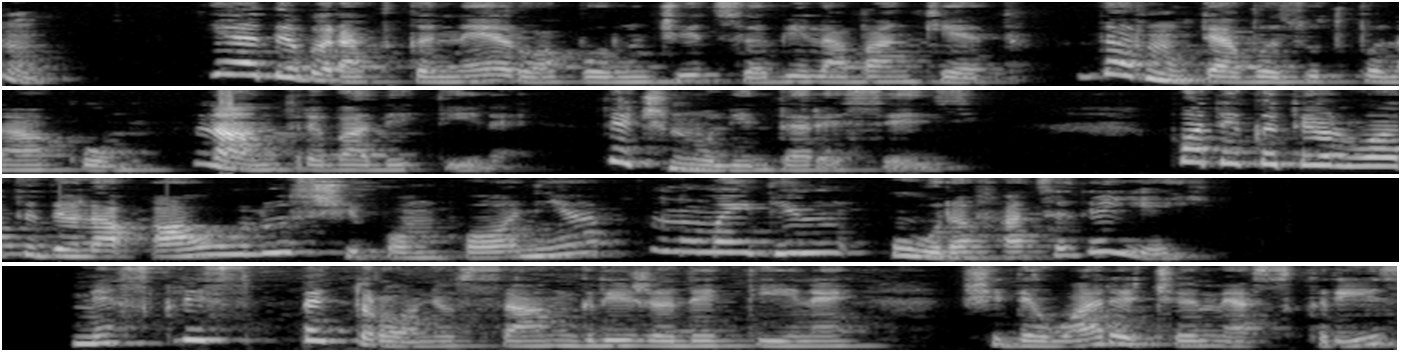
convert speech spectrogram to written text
Nu, e adevărat că Nero a poruncit să vii la banchet, dar nu te-a văzut până acum, n-a întrebat de tine, deci nu-l interesezi. Poate că te-a luat de la Aulus și Pomponia numai din ură față de ei. Mi-a scris Petronius să am grijă de tine și deoarece mi-a scris,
